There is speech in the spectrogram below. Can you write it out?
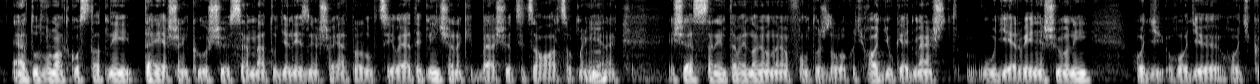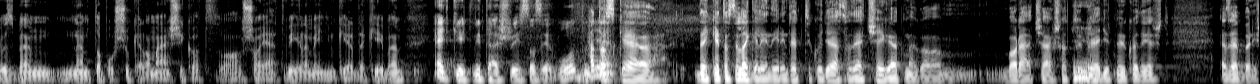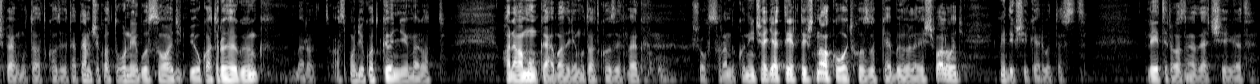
El tud vonatkoztatni, teljesen külső szemmel tudja nézni a saját produkcióját. Itt nincsenek belső cica harcok, meg ilyenek. És ez szerintem egy nagyon-nagyon fontos dolog, hogy hagyjuk egymást úgy érvényesülni, hogy, hogy, hogy közben nem tapossuk el a másikat a saját véleményünk érdekében. Egy-két vitás rész azért volt, Hát ugye? az kell. De egyébként azt a legelén érintettük ugye ezt az egységet, meg a barátság, stb. együttműködést. Ez ebben is megmutatkozik. Tehát nem csak a turnébuszon, hogy jókat röhögünk, mert ott azt mondjuk ott könnyű, mert ott, hanem a munkában ugye mutatkozik meg sokszor, amikor nincs egyetértés, na akkor hogy hozzuk belőle, és valahogy mindig sikerült ezt létrehozni az egységet.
